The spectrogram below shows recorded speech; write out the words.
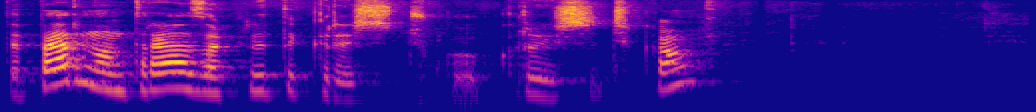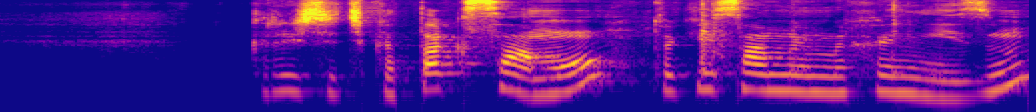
Тепер нам треба закрити кришечкою. Кришечка. Кришечка так само, такий самий механізм.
